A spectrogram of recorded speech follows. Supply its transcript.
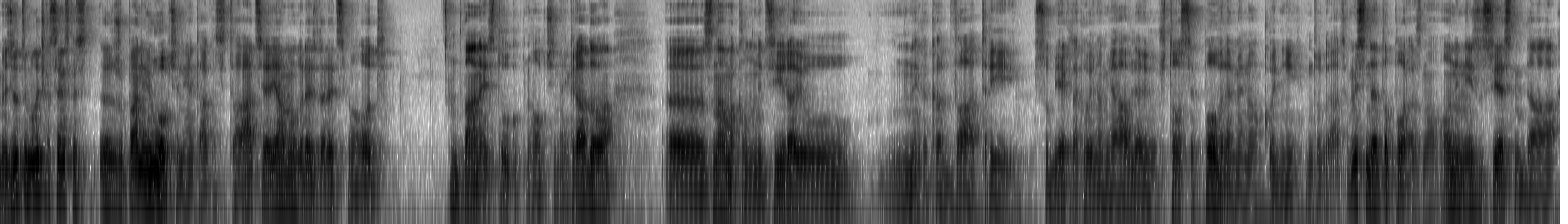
Međutim, u Ličko-senjskoj županiji uopće nije takva situacija. Ja mogu reći da recimo od 12 ukupno općina i gradova e, s nama komuniciraju nekakva dva, tri subjekta koji nam javljaju što se povremeno kod njih događa. Mislim da je to porazno. Oni nisu svjesni da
